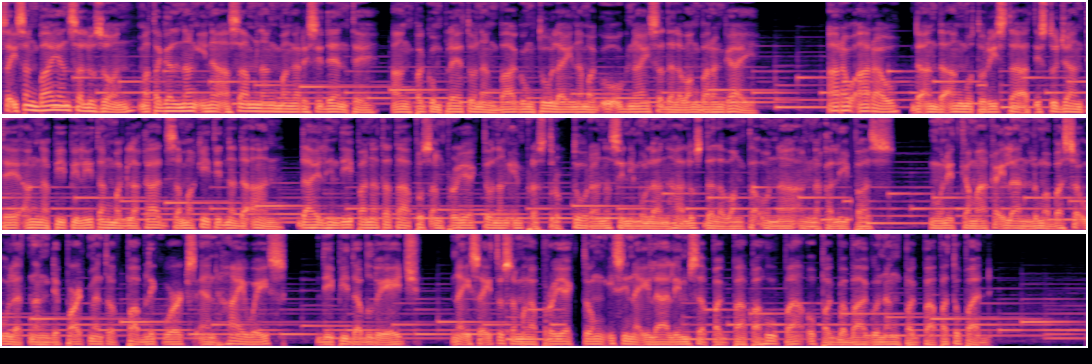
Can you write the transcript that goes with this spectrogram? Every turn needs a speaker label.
Speaker 1: Sa isang bayan sa Luzon, matagal nang inaasam ng mga residente ang pagkumpleto ng bagong tulay na mag-uugnay sa dalawang barangay. Araw-araw, daan-daang motorista at estudyante ang napipilitang maglakad sa makitid na daan dahil hindi pa natatapos ang proyekto ng infrastruktura na sinimulan halos dalawang taon na ang nakalipas. Ngunit kamakailan lumabas sa ulat ng Department of Public Works and Highways, DPWH, na isa ito sa mga proyektong isinailalim sa pagpapahupa o pagbabago ng pagpapatupad.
